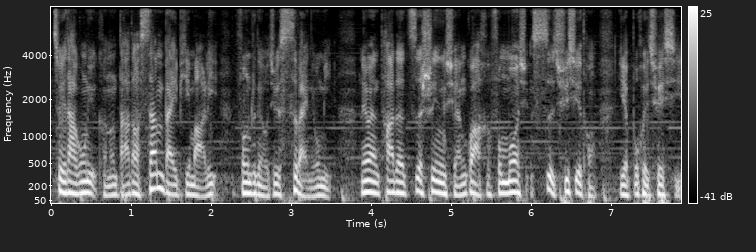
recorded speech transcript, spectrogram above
最大功率可能达到300匹马力，峰值扭矩400牛米。另外，它的自适应悬挂和 Full Motion 四驱系统也不会缺席。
